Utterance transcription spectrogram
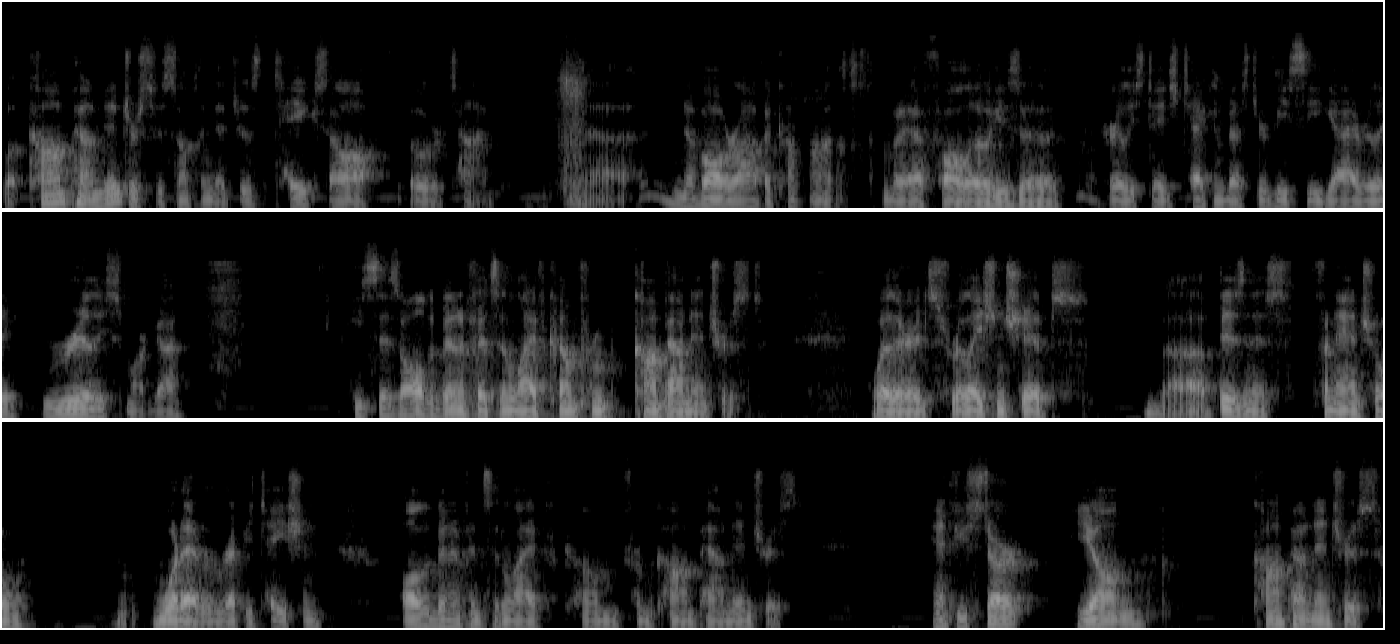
But compound interest is something that just takes off over time uh, Naval Ravikant, somebody I follow. He's a early stage tech investor, VC guy, really, really smart guy. He says all the benefits in life come from compound interest, whether it's relationships, uh, business, financial, whatever, reputation. All the benefits in life come from compound interest. And if you start young, compound interest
